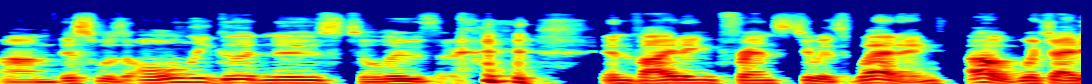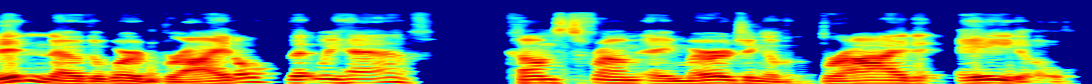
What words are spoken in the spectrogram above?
Um, this was only good news to Luther, inviting friends to his wedding. Oh, which I didn't know the word bridal that we have comes from a merging of bride ale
